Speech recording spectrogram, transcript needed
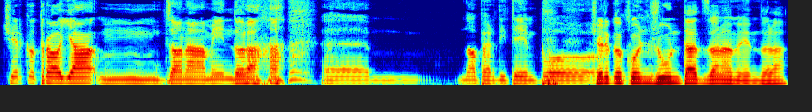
cerco Troia, mm, zona amendola, ehm, no perdi tempo. Cerco così. congiunta zona amendola.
